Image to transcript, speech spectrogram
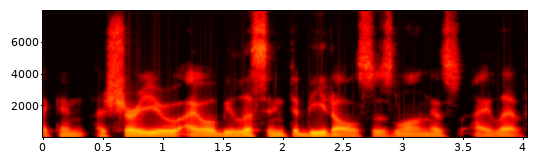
I can assure you I will be listening to Beatles as long as I live.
